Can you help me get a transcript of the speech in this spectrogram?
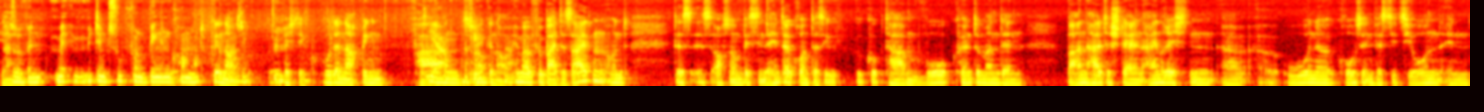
in, Also wenn mit, dem Zug von Bingen kommt. Genau, quasi. richtig. Oder nach Bingen fahren. Ja, also, genau, ja. immer für beide Seiten. Und das ist auch so ein bisschen der Hintergrund, dass sie geguckt haben, wo könnte man denn Bahnhaltestellen einrichten, äh, ohne große Investitionen in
